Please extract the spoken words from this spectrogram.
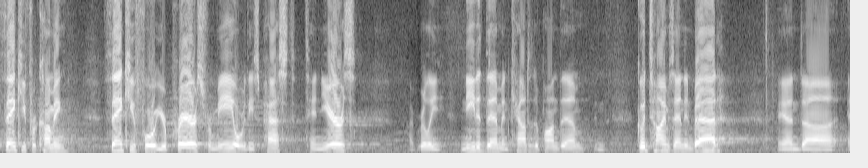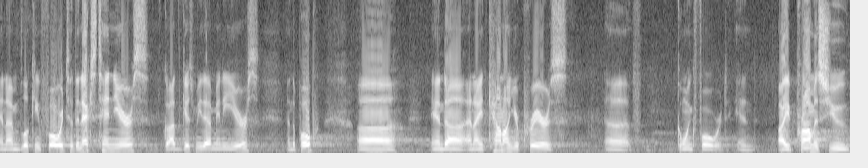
thank you for coming. Thank you for your prayers for me over these past 10 years. I've really needed them and counted upon them in good times and in bad. And, uh, and I'm looking forward to the next 10 years, if God gives me that many years, and the Pope. Uh, and, uh, and I count on your prayers uh, going forward. And I promise you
